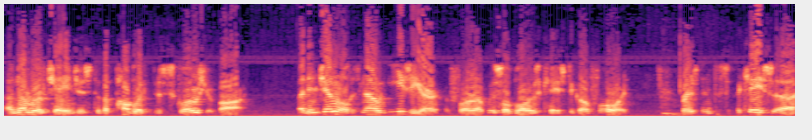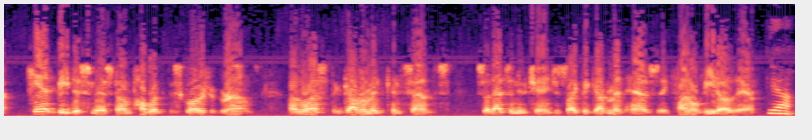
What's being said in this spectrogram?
a number of changes to the public disclosure bar. But in general, it's now easier for a whistleblower's case to go forward. For instance, a case uh, can't be dismissed on public disclosure grounds unless the government consents. So that's a new change. It's like the government has a final veto there. Yeah.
